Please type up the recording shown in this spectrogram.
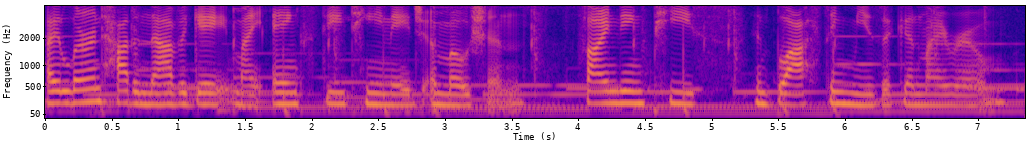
I learned how to navigate my angsty teenage emotions, finding peace in blasting music in my room,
